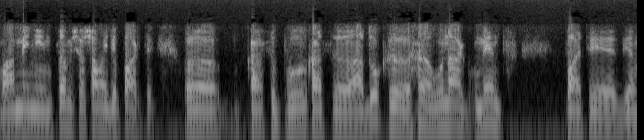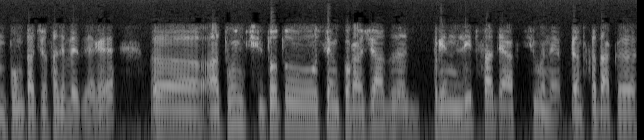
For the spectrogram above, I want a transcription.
amenințăm și așa mai departe. Uh, ca, să, ca să aduc uh, un argument uh, poate din punctul acesta de vedere, uh, atunci totul se încurajează prin lipsa de acțiune. Pentru că dacă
